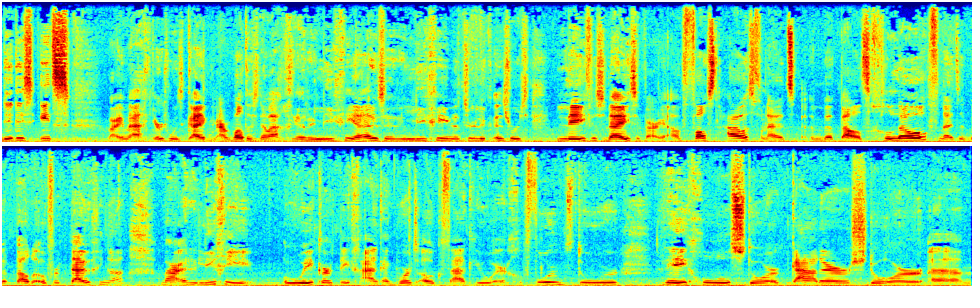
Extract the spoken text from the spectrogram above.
dit is iets waarin we eigenlijk eerst moeten kijken naar wat is nou eigenlijk een religie. Hè? Dus een religie natuurlijk een soort levenswijze waar je aan vasthoudt vanuit een bepaald geloof, vanuit een bepaalde overtuigingen. Maar een religie, hoe ik er tegenaan kijk, wordt ook vaak heel erg gevormd door regels, door kaders, door um,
